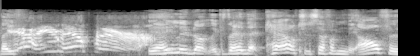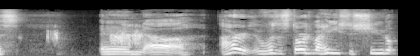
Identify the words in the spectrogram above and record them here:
they Yeah, he lived there. Yeah, he lived on because they had that couch and stuff in the office, and uh, I heard it was it story about he used to shoot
